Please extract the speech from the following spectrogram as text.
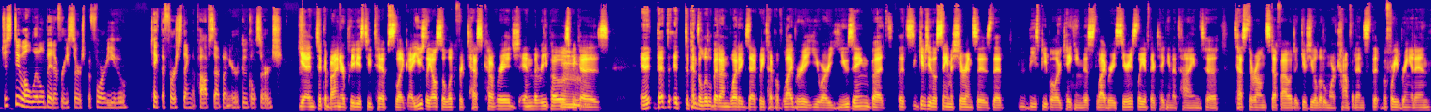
just do a little bit of research before you take the first thing that pops up on your Google search. Yeah, and to combine our previous two tips, like I usually also look for test coverage in the repos Mm. because and it that it depends a little bit on what exactly type of library you are using, but that's it gives you those same assurances that these people are taking this library seriously if they're taking the time to test their own stuff out. It gives you a little more confidence that before you bring it in.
